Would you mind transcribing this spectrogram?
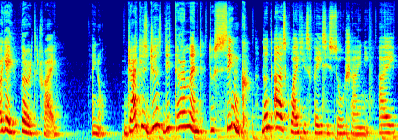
Okay, third try. I know. Jack is just determined to sink. Don't ask why his face is so shiny. I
